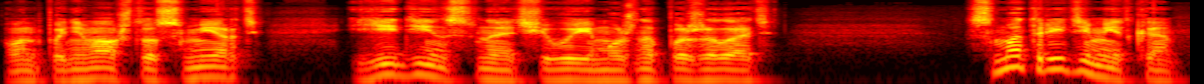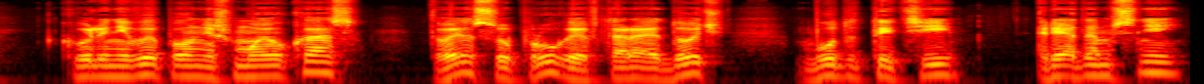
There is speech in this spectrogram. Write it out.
Он понимал, что смерть — единственное, чего ей можно пожелать. «Смотри, Демитка, коли не выполнишь мой указ, Твоя супруга и вторая дочь будут идти рядом с ней.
